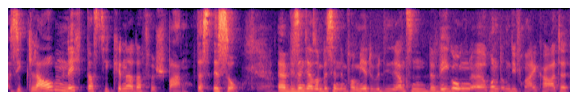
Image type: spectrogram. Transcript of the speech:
Sie glauben nicht, dass die Kinder dafür sparen. Das ist so. Ja. Äh, wir sind ja so ein bisschen informiert über die ganzen Bewegungen äh, rund um die Freikarte.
